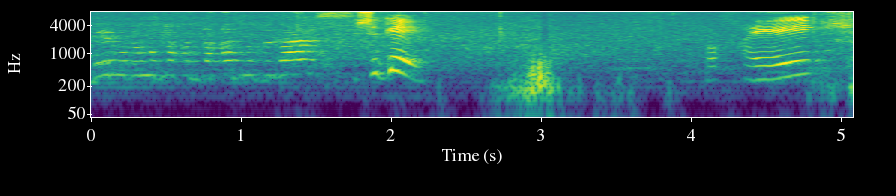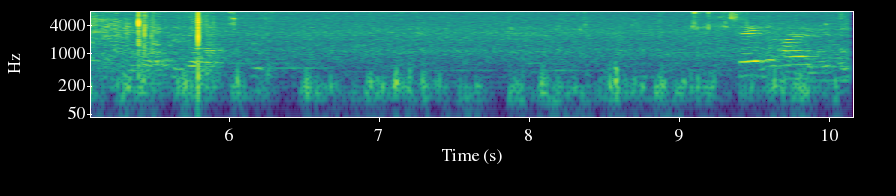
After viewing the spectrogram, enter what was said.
Pero huwag kang maglakad-lakad madulas. Sige. Okay. Say hi to!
